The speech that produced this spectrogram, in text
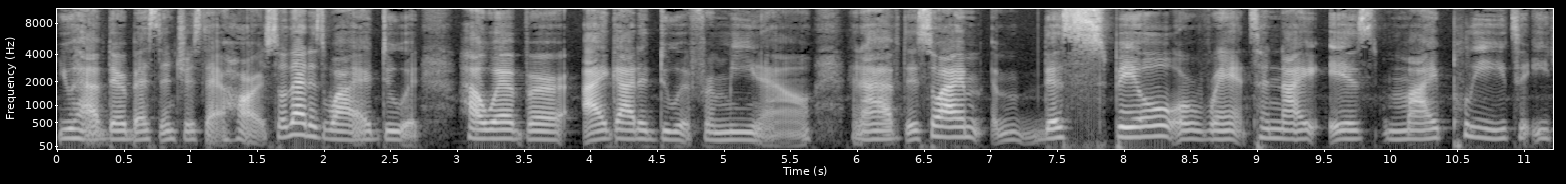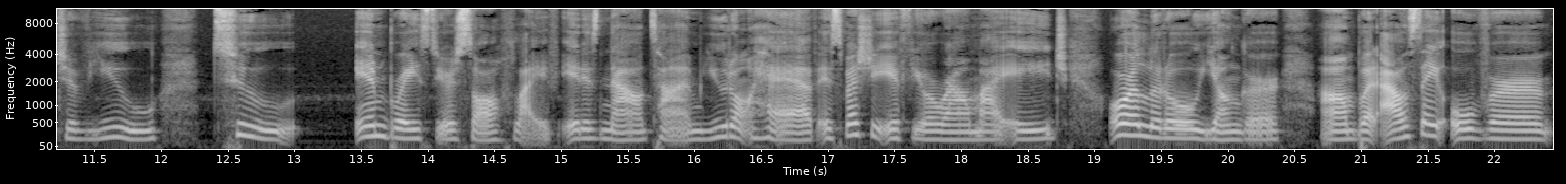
you have their best interest at heart. So that is why I do it. However, I got to do it for me now. And I have to, so I'm, this spill or rant tonight is my plea to each of you to embrace your soft life. It is now time. You don't have, especially if you're around my age or a little younger, um, but I'll say over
